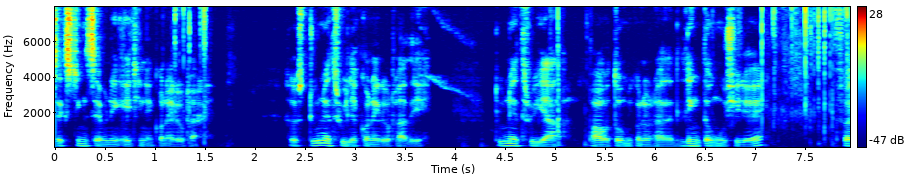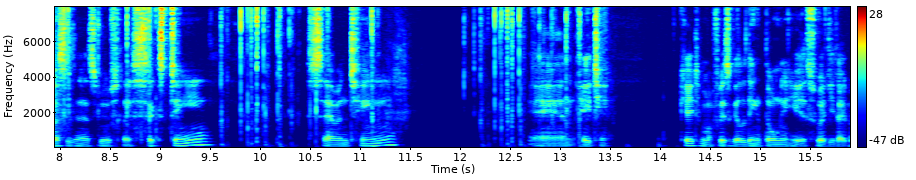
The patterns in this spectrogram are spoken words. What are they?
16 17 18နဲ့ connect လုပ်ထားတယ်ဆိုတော့2နဲ့3လည်း connect လုပ်ထားသေးတယ်2နဲ့3ကဘာကိုသုံးပြီး connect လုပ်ထားလဲ link သုံးခုရှိတယ် first is usually 16, 17, and 18. Okay, to my physical link only here is switch it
